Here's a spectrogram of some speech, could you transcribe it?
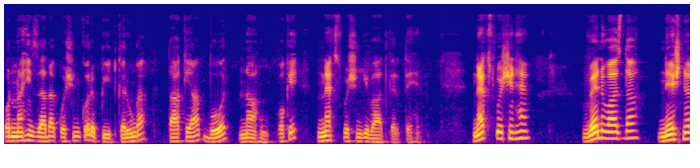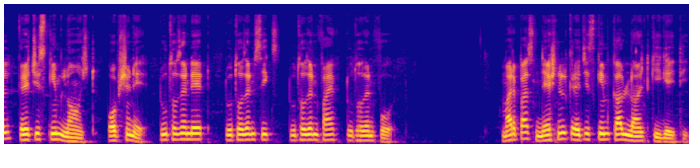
और ना ही ज़्यादा क्वेश्चन को रिपीट करूँगा, ताकि आप बोर ना हों ओके नेक्स्ट क्वेश्चन की बात करते हैं। नेक्स्ट क्वेश्चन है when was the national creche scheme launched option A 2008 2006 2005 2004 हमारे पास नेशनल क्रेची स्कीम कब लॉन्च की गई थी?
